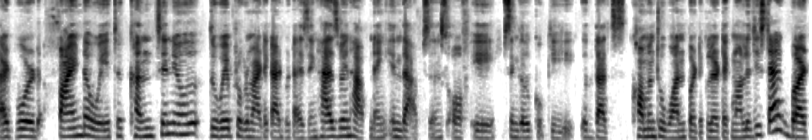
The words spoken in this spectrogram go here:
that would find a way to continue the way programmatic advertising has been happening in the absence of a single cookie that's common to one particular technology stack, but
